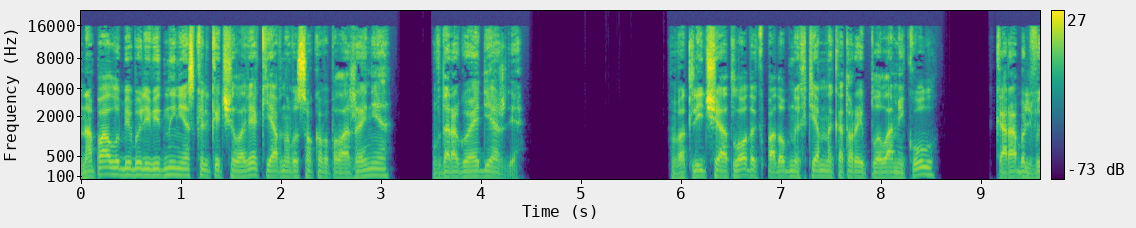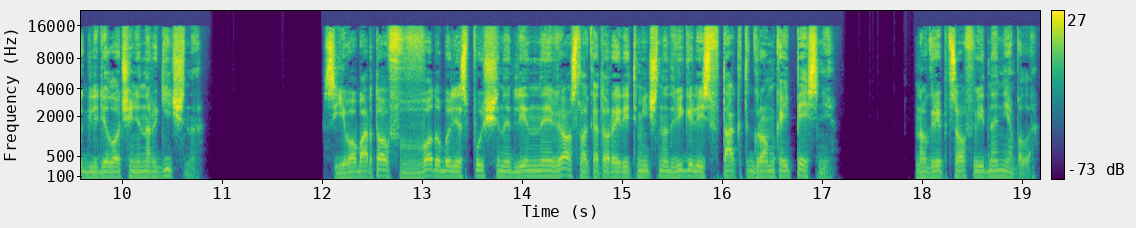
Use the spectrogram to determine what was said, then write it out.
На палубе были видны несколько человек явно высокого положения, в дорогой одежде. В отличие от лодок, подобных тем, на которой плыла Микул, корабль выглядел очень энергично. С его бортов в воду были спущены длинные весла, которые ритмично двигались в такт громкой песни. Но грибцов видно не было.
